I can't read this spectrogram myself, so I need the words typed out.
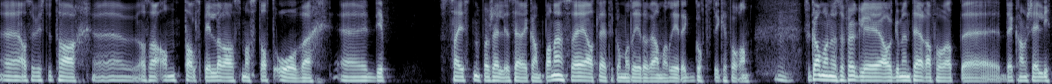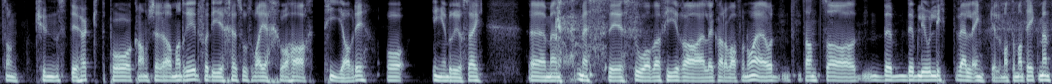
eh, altså Hvis du tar eh, altså antall spillere som har stått over eh, de 16 forskjellige seriekampene, så er Atletico Madrid og Real Madrid et godt stykke foran. Så kan man jo selvfølgelig argumentere for at eh, det kanskje er litt sånn kunstig høyt på kanskje Real Madrid, fordi Jesus Vallejo har ti av de, og ingen bryr seg. Eh, mens Messi sto over fire, eller hva det var for noe. Og, så det, det blir jo litt vel enkel matematikk. Men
